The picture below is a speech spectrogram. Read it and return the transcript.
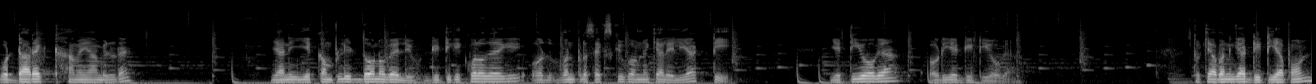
वो डायरेक्ट हमें यहाँ मिल रहा है। यानी ये कंप्लीट दोनों वैल्यू डी टी के इक्वल हो जाएगी और वन प्लस एक्स क्यू को हमने क्या ले लिया? टी ये टी हो गया और ये डी टी हो गया। तो क्या बन गया? डी टी अपॉन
